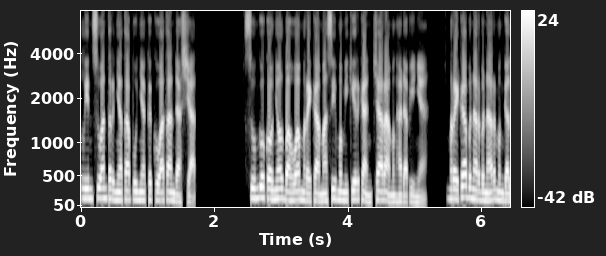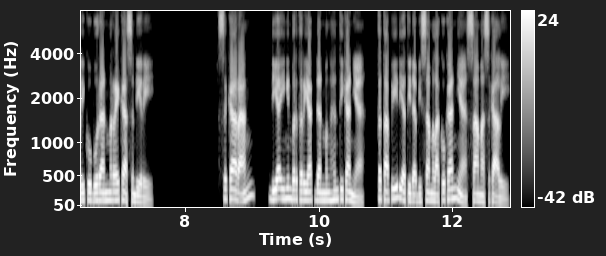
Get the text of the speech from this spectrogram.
Lin Xuan ternyata punya kekuatan dahsyat. Sungguh konyol bahwa mereka masih memikirkan cara menghadapinya. Mereka benar-benar menggali kuburan mereka sendiri. Sekarang, dia ingin berteriak dan menghentikannya, tetapi dia tidak bisa melakukannya sama sekali.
